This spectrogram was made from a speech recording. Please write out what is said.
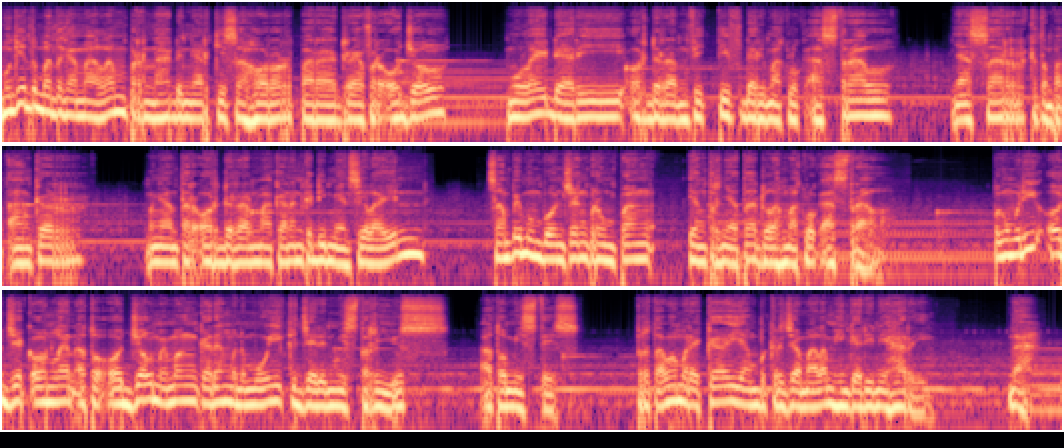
Mungkin teman tengah malam pernah dengar kisah horor para driver ojol, mulai dari orderan fiktif dari makhluk astral, nyasar ke tempat angker, mengantar orderan makanan ke dimensi lain, sampai membonceng penumpang yang ternyata adalah makhluk astral. Pengemudi ojek online atau ojol memang kadang menemui kejadian misterius atau mistis, terutama mereka yang bekerja malam hingga dini hari. Nah,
